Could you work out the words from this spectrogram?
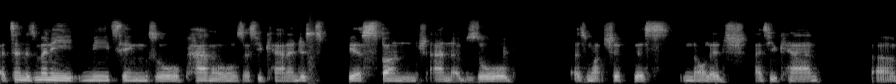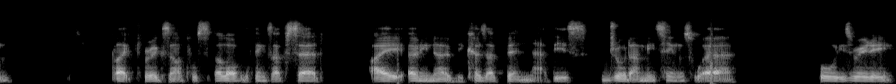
attend as many meetings or panels as you can and just be a sponge and absorb as much of this knowledge as you can. Um, like, for example, a lot of the things I've said, I only know because I've been at these drawdown meetings where all these really,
